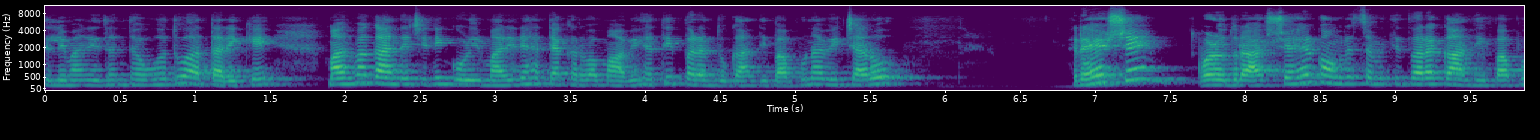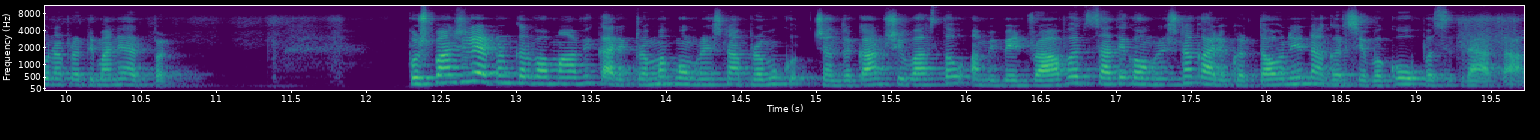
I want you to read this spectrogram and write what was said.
દિલ્હીમાં નિધન થયું હતું આ તારીખે મહાત્મા ગાંધીજીની ગોળી મારીને હત્યા કરવામાં આવી હતી પરંતુ ગાંધી બાપુના વિચારો રહેશે વડોદરા શહેર કોંગ્રેસ સમિતિ દ્વારા ગાંધી બાપુના પ્રતિમાને અર્પણ પુષ્પાંજલિ અર્પણ કરવામાં આવી કાર્યક્રમમાં કોંગ્રેસના પ્રમુખ ચંદ્રકાંત શ્રીવાસ્તવ અમીબેન રાવત સાથે કોંગ્રેસના કાર્યકર્તાઓ અને નગરસેવકો ઉપસ્થિત રહ્યા હતા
